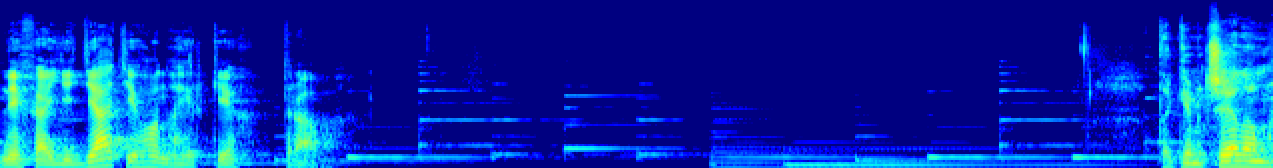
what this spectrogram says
Нехай їдять його на гірких травах. Таким чином,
